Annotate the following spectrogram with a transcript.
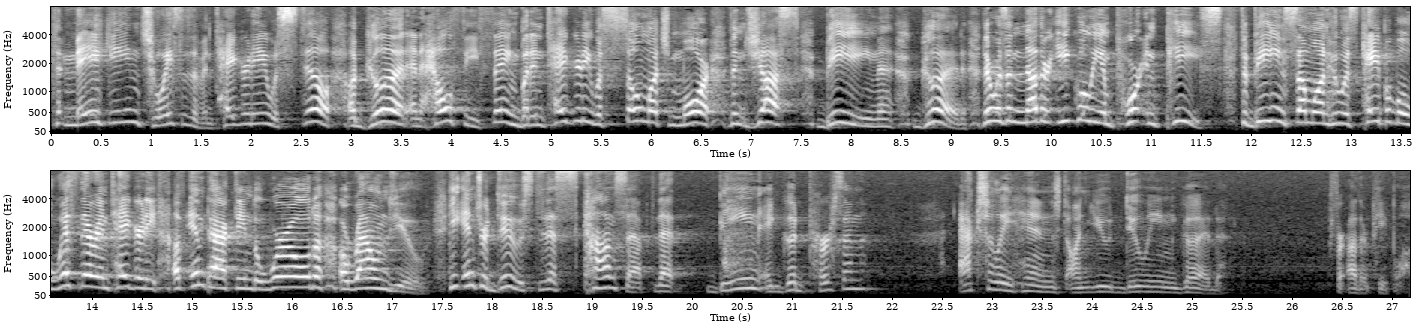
that making choices of integrity was still a good and healthy thing, but integrity was so much more than just being good. There was another equally important piece to being someone who was capable with their integrity of impacting the world around you. He introduced this concept that being a good person actually hinged on you doing good for other people.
